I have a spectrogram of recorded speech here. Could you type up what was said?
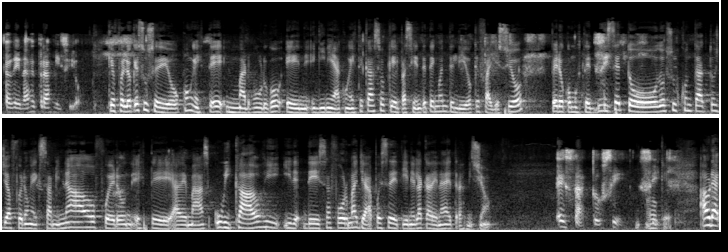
cadenas de transmisión. ¿Qué fue lo que sucedió con este Marburgo en Guinea? Con este caso que el paciente tengo entendido que falleció, pero como usted dice, todos sus contactos ya fueron examinados, fueron este, además ubicados y, de, esa forma ya pues se detiene la cadena de transmisión. Exacto, sí. sí. Ahora,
